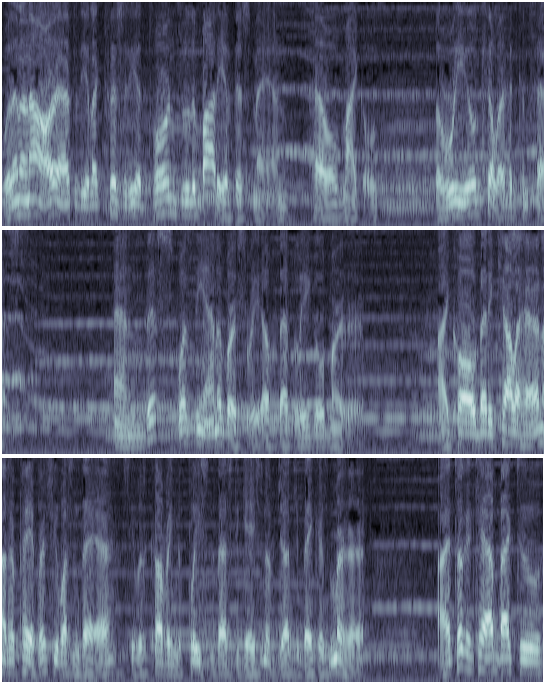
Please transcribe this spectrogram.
Within an hour after the electricity had torn through the body of this man, Harold Michaels, the real killer had confessed. And this was the anniversary of that legal murder. I called Betty Callahan at her paper. She wasn't there. She was covering the police investigation of Judge Baker's murder. I took a cab back to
